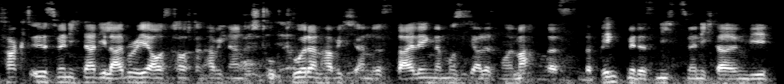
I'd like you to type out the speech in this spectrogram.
Fakt ist, wenn ich da die Library austausche, dann habe ich eine andere Struktur, dann habe ich anderes Styling, dann muss ich alles neu machen. Das, da bringt mir das nichts, wenn ich da irgendwie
